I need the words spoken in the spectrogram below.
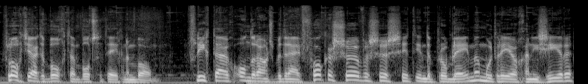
vloog hij uit de bocht en botste tegen een boom. Vliegtuigonderhoudsbedrijf Fokker Services zit in de problemen, moet reorganiseren.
